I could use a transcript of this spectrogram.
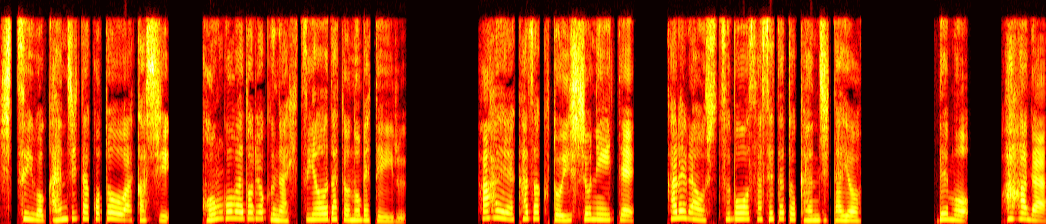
失意を感じたことを明かし、今後は努力が必要だと述べている。母や家族と一緒にいて、彼らを失望させたと感じたよ。でも、母が、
